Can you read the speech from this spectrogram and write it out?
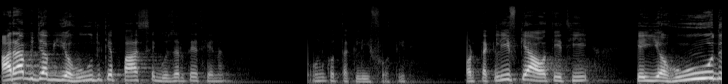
عرب جب یہود کے پاس سے گزرتے تھے نا، ان کو تکلیف ہوتی تھی۔ اور تکلیف کیا ہوتی تھی کہ یہود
